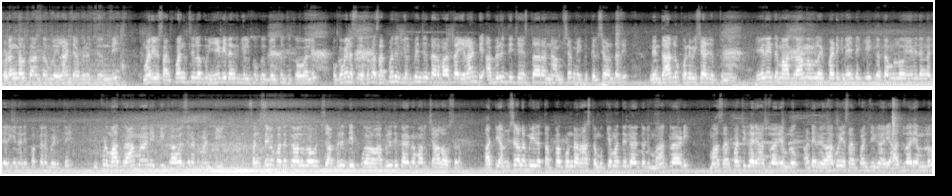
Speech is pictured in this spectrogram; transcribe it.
కొడంగల్ ప్రాంతంలో ఎలాంటి అభివృద్ధి ఉంది? మరియు సర్పంచులకు ఏ విధంగా గెలుపు గెలిపించుకోవాలి? ఒకవేళ సర్పంచ్ గెలిపించిన తర్వాత ఎలాంటి అభివృద్ధి చేస్తారన్న అంశం మీకు తెలిసే ఉంటుంది. నేను దాంట్లో కొన్ని విషయాలు చెప్తున్నాను. ఏదైతే మా గ్రామంలో ఇప్పటికి నేటికి గతంలో ఏ విధంగా జరిగిందని పక్కన పెడితే ఇప్పుడు మా గ్రామానికి కావలసినటువంటి సంక్షేమ పథకాలు కావచ్చు అభివృద్ధి అభివృద్ధి కార్యక్రమాలు చాలా అవసరం. అట్టి అంశాల మీద తప్పకుండా రాష్ట్ర ముఖ్యమంత్రి గారితో మాట్లాడి మా సర్పంచ్ గారి ఆధ్వర్యంలో అంటే రాబోయే సర్పంచ్ గారి ఆధ్వర్యంలో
